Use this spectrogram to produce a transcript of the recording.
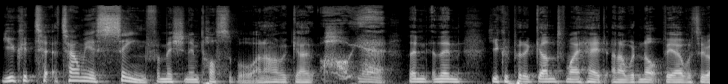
you could t- tell me a scene for Mission Impossible, and I would go, oh yeah. Then and then you could put a gun to my head, and I would not be able to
